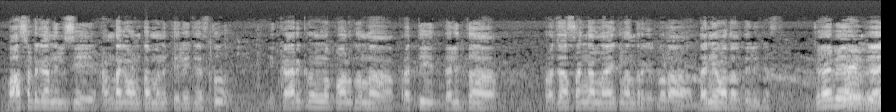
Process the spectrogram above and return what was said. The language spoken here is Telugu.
బాసటగా నిలిచి అండగా ఉంటామని తెలియజేస్తూ ఈ కార్యక్రమంలో పాల్గొన్న ప్రతి దళిత ప్రజా సంఘాల నాయకులందరికీ కూడా ధన్యవాదాలు తెలియజేస్తాం జై భీమ్. జై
